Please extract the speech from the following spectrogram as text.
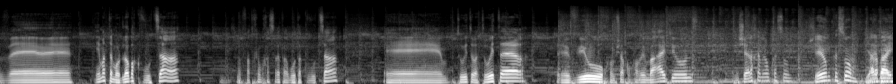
ואם אתם עוד לא בקבוצה, מפתחים חסרי תרבות הקבוצה. אה, טוויטר בטוויטר, review חמישה כוכבים באייטיונז, ושיהיה לכם יום קסום. שיהיה יום קסום. יאללה ביי ביי.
